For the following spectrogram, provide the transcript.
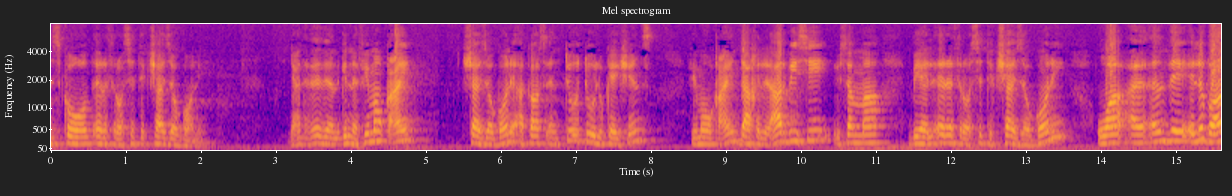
is called erythrocytic شايزوغوني يعني إذا قلنا في موقعين شايزوغوني occurs in two two locations. في موقعين داخل RBC يسمى بال erythrocytic schizogony و in the liver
